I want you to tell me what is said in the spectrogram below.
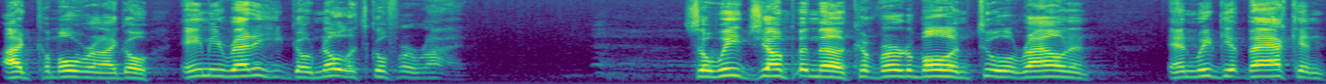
I'd come over and I'd go, Amy, ready? He'd go, No, let's go for a ride. So we'd jump in the convertible and tool around, and, and we'd get back, and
